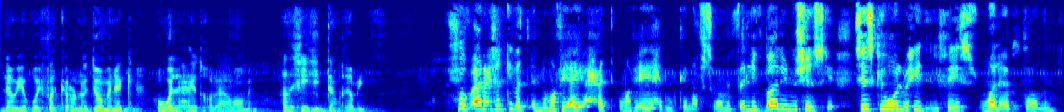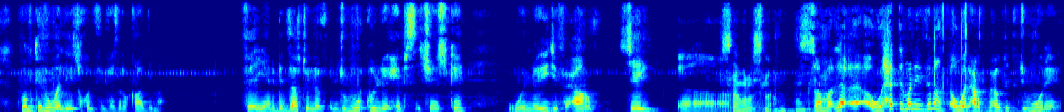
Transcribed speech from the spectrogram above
لو يبغوا يفكروا إنه دومينيك هو اللي حيدخل على رومان هذا شيء جدا غبي. شوف أنا عشان كذا إنه ما في أي أحد وما في أي أحد ممكن ينافس رومان فاللي في بالي إنه شينسكي. شينسكي هو الوحيد اللي face وما لعب ضد رومان ممكن هو اللي يدخل في الفترة القادمة. في يعني بالذات إنه الجمهور كله يحب شينسكي وإنه يجي في عرض زي آه سمر سلام ممكن. سما لا أو حتى الماني زمان أول عرض بعودة الجمهور يعني.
